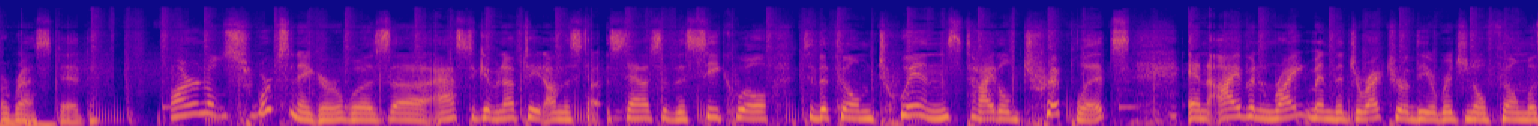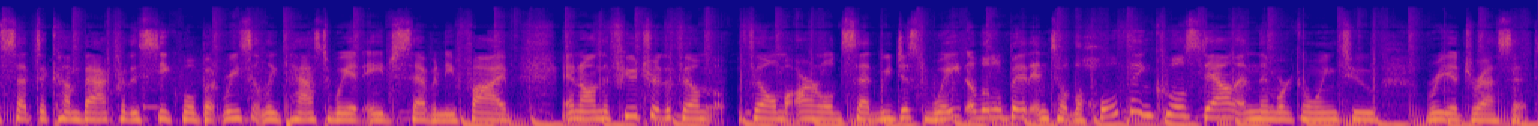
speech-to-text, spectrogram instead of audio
arrested. Arnold Schwarzenegger was uh, asked to give an update on the st- status of the sequel to the film Twins titled Triplets. And Ivan Reitman, the director of the original film, was set to come back for the sequel, but recently passed away at age 75. And on the future of the film, film Arnold said, We just wait a little bit until the whole thing cools down, and then we're going to readdress it.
